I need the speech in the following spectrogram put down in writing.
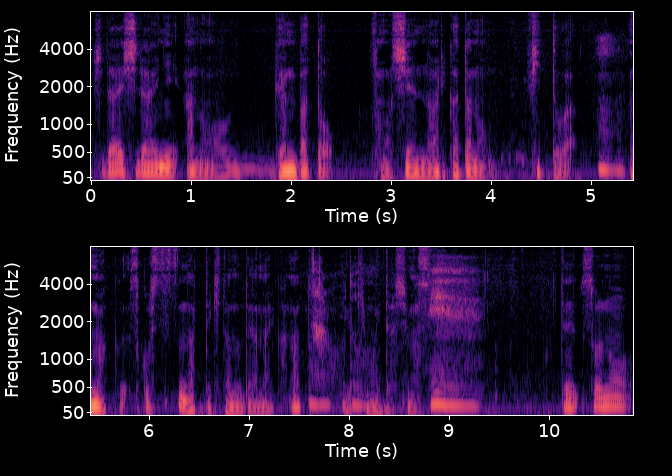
次第次第にあの現場とその支援の在り方のフィットがうまく少しずつなってきたのではないかなという気もいたします。えー、でその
